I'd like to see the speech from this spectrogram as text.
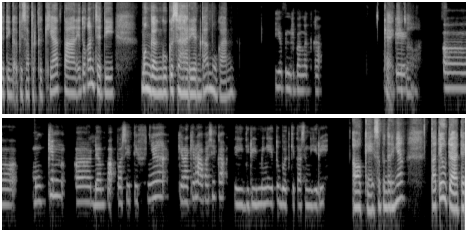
jadi nggak bisa berkegiatan itu kan jadi mengganggu keseharian kamu kan Iya bener banget Kak. kayak Oke. gitu eh mungkin eh, dampak positifnya kira-kira apa sih Kak daydreaming itu buat kita sendiri? Oke, sebenarnya tadi udah ada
